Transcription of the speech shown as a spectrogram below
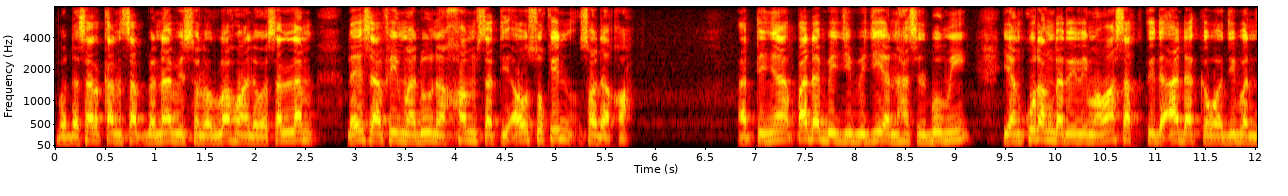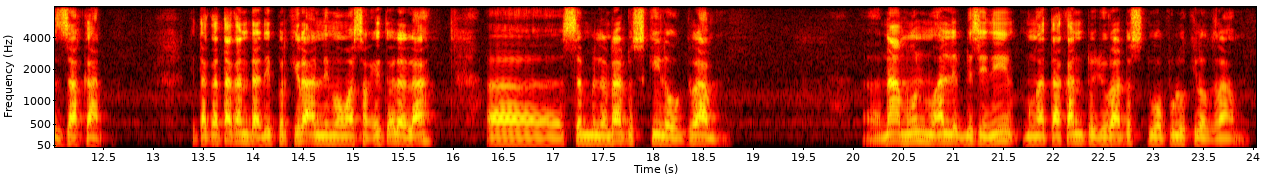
Berdasarkan sabda Nabi sallallahu alaihi wasallam laisa fi maduna khamsati ausuqin sadaqah artinya pada biji-bijian hasil bumi yang kurang dari lima wasak tidak ada kewajiban zakat. Kita katakan tadi perkiraan lima wasak itu adalah uh, 900 kilogram. Uh, namun muallif di sini mengatakan 720 kilogram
